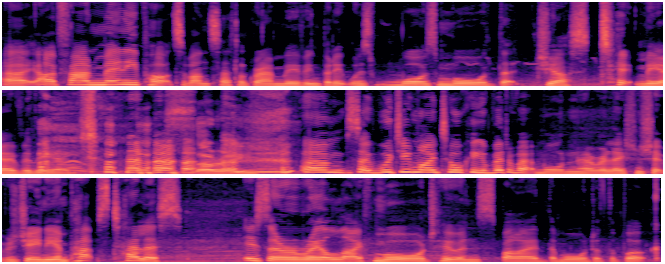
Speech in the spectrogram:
Uh, I found many parts of Unsettled Ground moving, but it was was Maud that just tipped me over the edge. Sorry. um, so, would you mind talking a bit about Maud and her relationship with Jeanie, and perhaps tell us, is there a real life Maud who inspired the Maud of the book?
